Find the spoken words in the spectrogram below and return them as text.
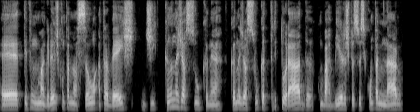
é, teve uma grande contaminação através de cana-de-açúcar, né? Cana-de-açúcar triturada com barbeiro, as pessoas se contaminaram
